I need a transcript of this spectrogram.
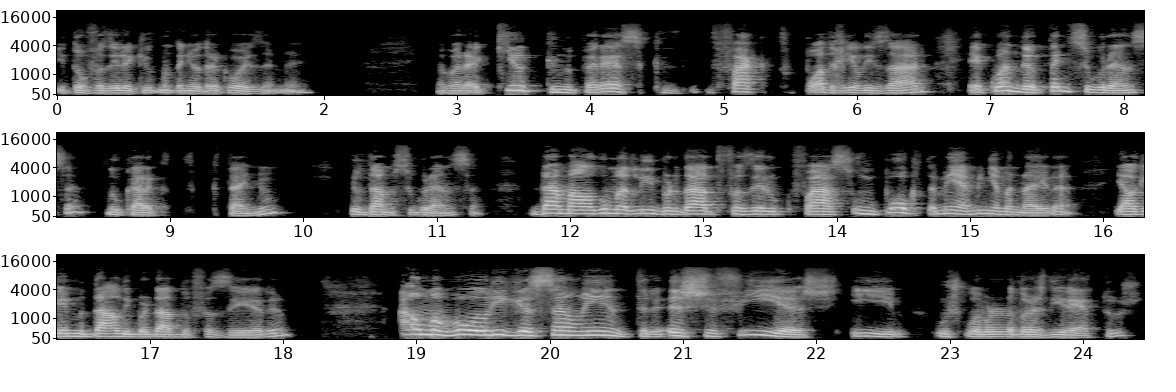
E estou a fazer aquilo que não tenho outra coisa. Não é? Agora, aquilo que me parece que de facto pode realizar é quando eu tenho segurança no cargo que tenho, ele dá-me segurança, dá-me alguma liberdade de fazer o que faço, um pouco também à minha maneira, e alguém me dá a liberdade de o fazer. Há uma boa ligação entre as chefias e os colaboradores diretos,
